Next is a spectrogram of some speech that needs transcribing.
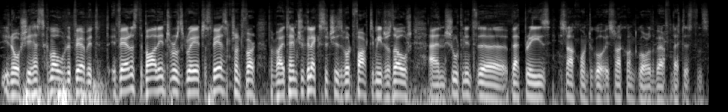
you know, she has to come out with a fair bit. In fairness, the ball into her is great, the space in front of her, but by the time she collects it, she's about 40 metres out and shooting into the, that breeze, it's not going to go, it's not going to go over the bar from that distance.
